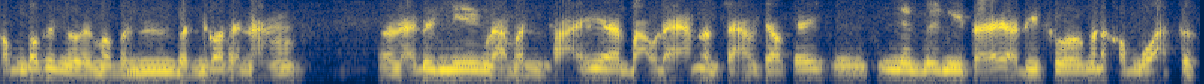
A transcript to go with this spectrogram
không có cái người mà bệnh bệnh có thể nặng. Rồi lẽ đương nhiên là mình phải ờ, bảo đảm làm sao cho cái, cái, cái nhân viên y tế ở địa phương nó không quá cực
